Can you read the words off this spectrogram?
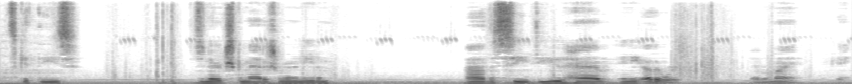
Let's get these generic schematics. We're gonna need them. Uh, let's see. Do you have any other work? Never mind. Okay.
